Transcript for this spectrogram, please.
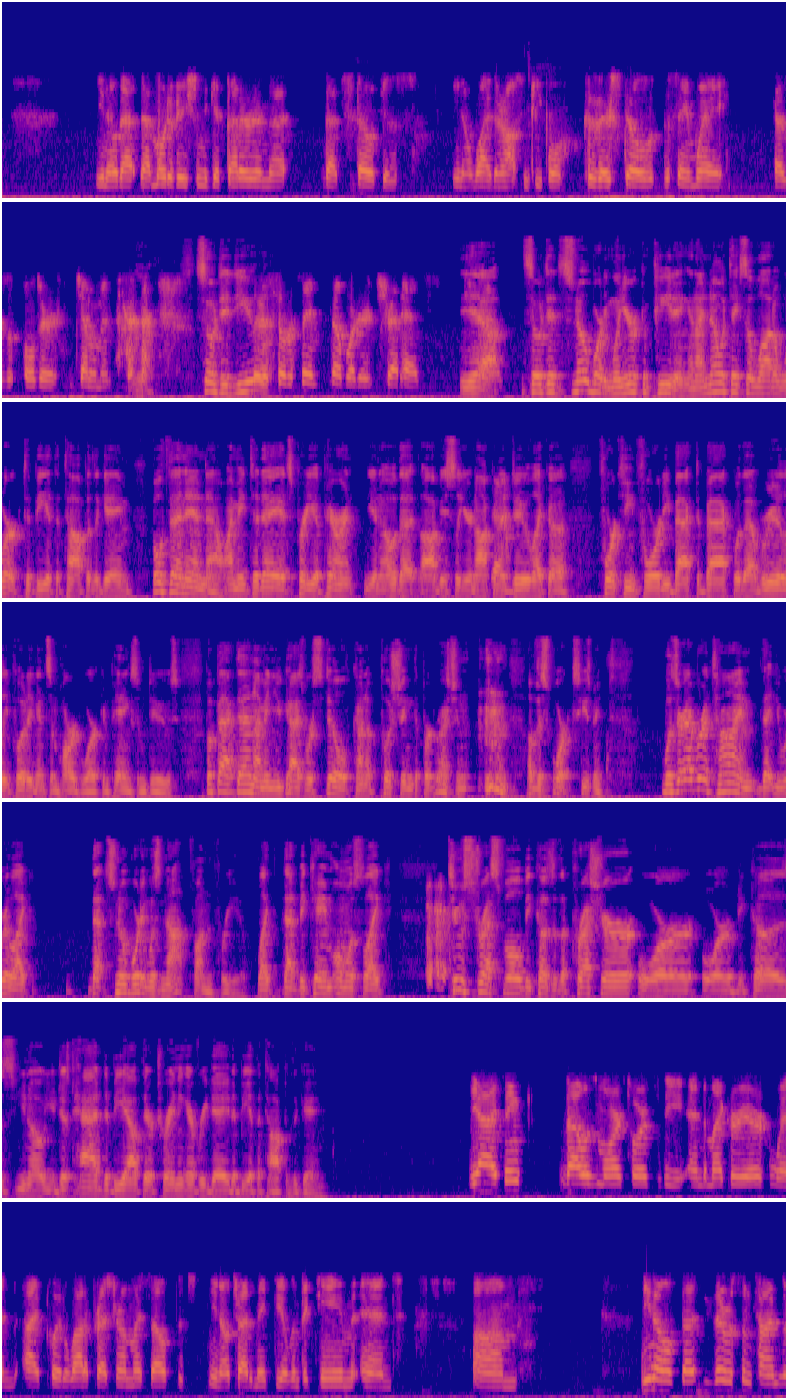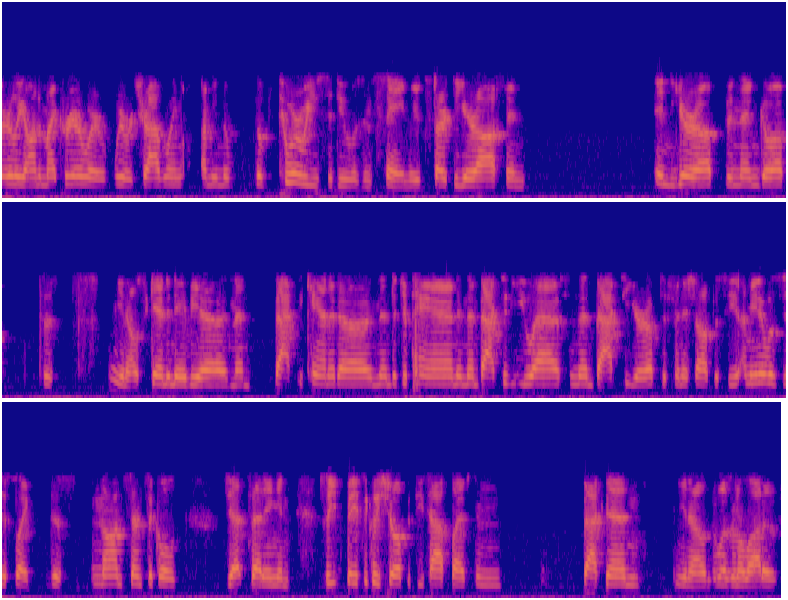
you know that that motivation to get better and that that stoke is you know why they're awesome people because they're still the same way as older gentlemen. Yeah. So did you? they're still the same snowboarder shred heads. Yeah. Um, So did snowboarding when you're competing, and I know it takes a lot of work to be at the top of the game, both then and now. I mean, today it's pretty apparent, you know, that obviously you're not going to Yeah. do like a 1440 back to back without really putting in some hard work and paying some dues. But back then, I mean, you guys were still kind of pushing the progression of the sport. Excuse me. Was there ever a time that you were like, that snowboarding was not fun for you? Like that became almost like too stressful because of the pressure or or because you know you just had to be out there training every day to be at the top of the game. Yeah i think that was more towards the end of my career when i put a lot of pressure on myself to you know try to make the olympic team and um you know that there was some times early on in my career where we were traveling. I mean the the tour we used to do was insane. We'd start the year off in in Europe and then go up to you know Scandinavia and then back to Canada and then to Japan and then back to the U.S. and then back to Europe to finish off the season. I mean, it was just like this nonsensical jet setting, and so you basically show up at these half pipes, and back then, you know, there wasn't a lot of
